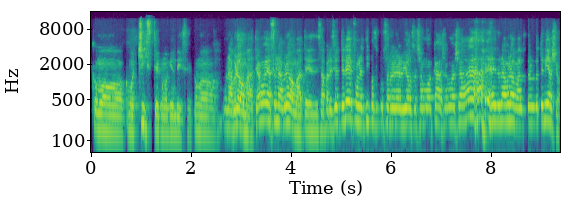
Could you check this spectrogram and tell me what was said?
como, como chiste, como quien dice, como una broma. Te voy a hacer una broma. Te desapareció el teléfono, el tipo se puso re nervioso, llamó acá, llamó allá. Ah, es una broma, lo tenía yo.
